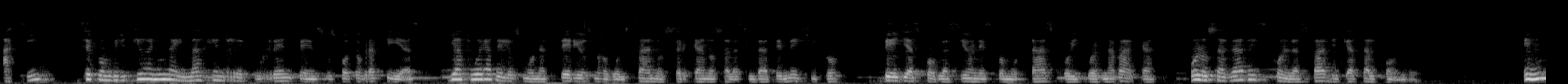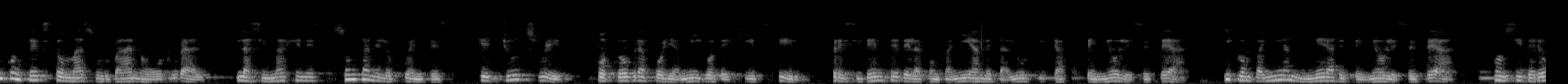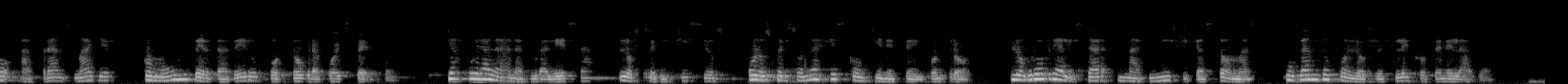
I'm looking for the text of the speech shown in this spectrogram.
Así, se convirtió en una imagen recurrente en sus fotografías, ya fuera de los monasterios novohispanos cercanos a la Ciudad de México, bellas poblaciones como Tasco y Cuernavaca, o los agaves con las fábricas al fondo. En un contexto más urbano o rural, las imágenes son tan elocuentes que Jude Reed, fotógrafo y amigo de Heath Steele, presidente de la compañía metalúrgica Peñoles S.A. y compañía minera de Peñoles S.A., consideró a Franz Mayer como un verdadero fotógrafo experto, ya fuera la naturaleza, los edificios o los personajes con quienes se encontró. Logró realizar magníficas tomas jugando con los reflejos en el agua.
